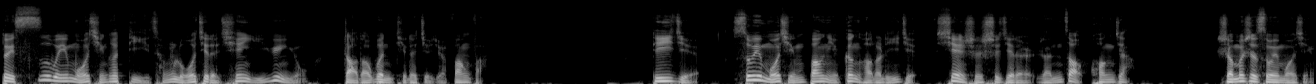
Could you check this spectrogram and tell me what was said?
对思维模型和底层逻辑的迁移运用，找到问题的解决方法。第一节，思维模型帮你更好地理解现实世界的人造框架。什么是思维模型？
